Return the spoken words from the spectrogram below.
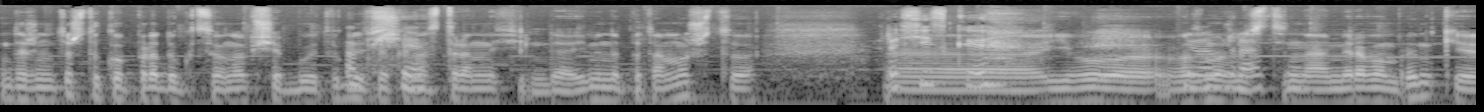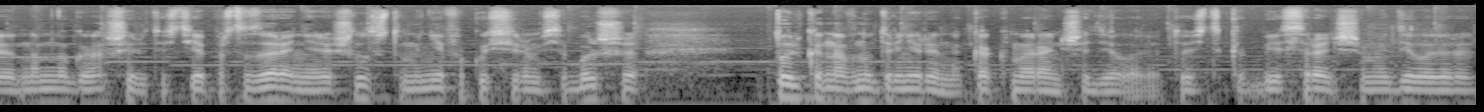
даже не то, что копродукция, он вообще будет выглядеть вообще. как иностранный фильм, да, именно потому, что Российская. Э, его возможности на мировом рынке намного шире. То есть я просто заранее решил, что мы не фокусируемся больше только на внутренний рынок, как мы раньше делали. То есть, как бы, если раньше мы делали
